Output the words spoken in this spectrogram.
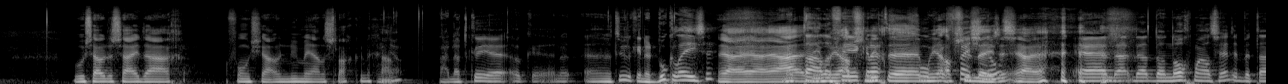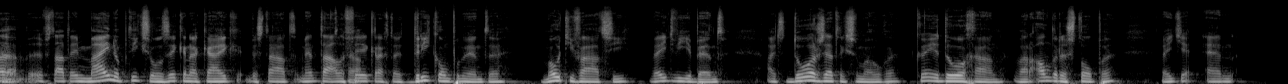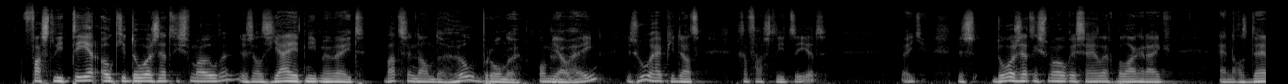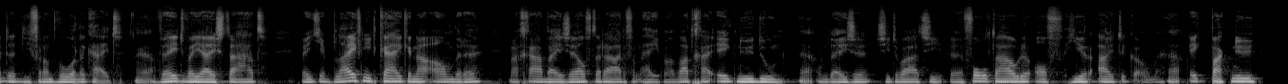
Hoe zouden zij daar volgens jou nu mee aan de slag kunnen gaan? Ja. Nou, dat kun je ook uh, natuurlijk in het boek lezen. Ja, ja, ja. Mentale die moet je absoluut, uh, moet je absoluut lezen. Ja, ja. En da, da, dan nogmaals, hè, het ja. bestaat in mijn optiek, zoals ik er naar kijk, bestaat mentale veerkracht uit drie componenten. Motivatie, weet wie je bent. Uit doorzettingsvermogen kun je doorgaan waar anderen stoppen. Weet je, en faciliteer ook je doorzettingsvermogen. Dus als jij het niet meer weet, wat zijn dan de hulpbronnen om jou heen? Dus hoe heb je dat gefaciliteerd? Weet je? Dus doorzettingsvermogen is heel erg belangrijk. En als derde die verantwoordelijkheid. Weet waar jij staat. Weet je, blijf niet kijken naar anderen, maar ga bij jezelf te raden van, hé, hey, maar wat ga ik nu doen om deze situatie uh, vol te houden of hieruit te komen? Ik pak nu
